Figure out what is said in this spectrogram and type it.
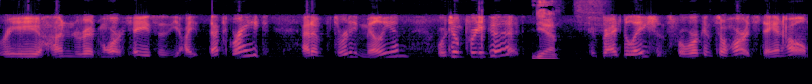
300 more cases." I, that's great. Out of 30 million, we're doing pretty good. Yeah. Congratulations for working so hard, staying home,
